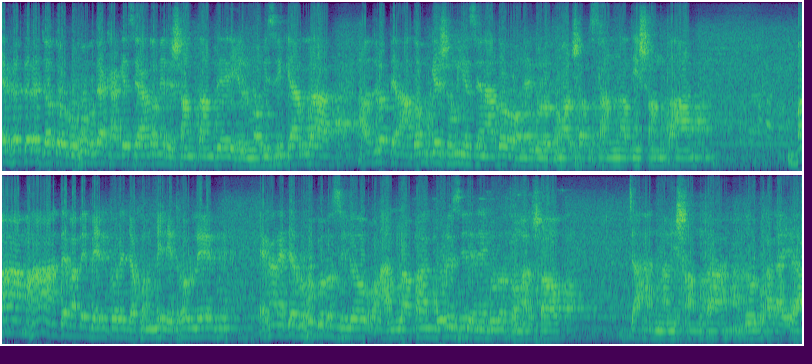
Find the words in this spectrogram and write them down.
এর ভেতরে যত রূহ দেখা গেছে আদমের সন্তানদের, নবীজিকে আল্লাহ হজরতে আদমকে শুনিয়েছেন, আদম, এগুলো তোমার সব জান্নাতি সন্তান। বাম হাত এভাবে বের করে যখন মেলে ধরলেন, এখানে যে রূহগুলো ছিল, আল্লাহ পাক বলেছিলেন, এগুলো তোমার সব জাহান্নামী সন্তান, দুর্ভাগায়রা।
